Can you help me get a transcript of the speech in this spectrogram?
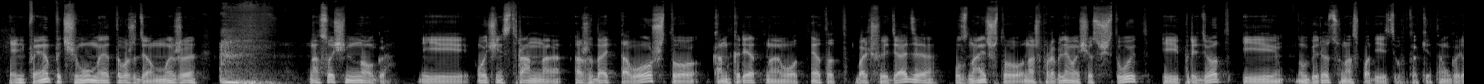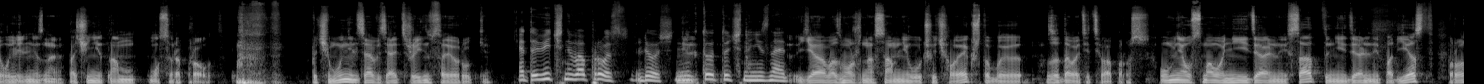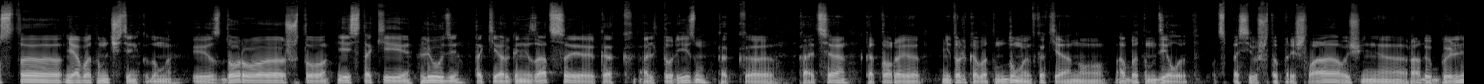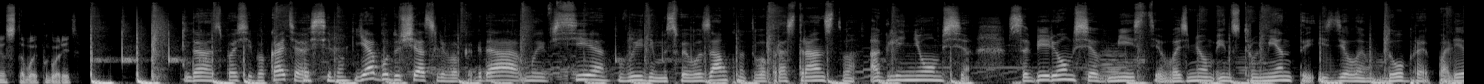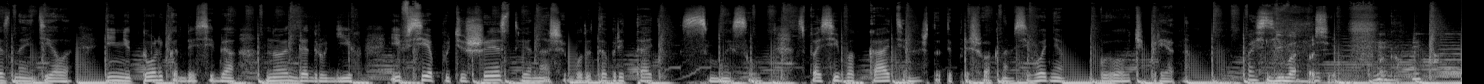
Я не понимаю, почему мы этого ждем. Мы же... Нас очень много. И очень странно ожидать того, что конкретно вот этот большой дядя узнает, что наша проблема еще существует, и придет и уберется у нас в подъезде, вот как я там говорил, или, не знаю, починит нам мусоропровод. Почему нельзя взять жизнь в свои руки? Это вечный вопрос, Лёш. Никто точно не знает. Я, возможно, сам не лучший человек, чтобы задавать эти вопросы. У меня у самого не идеальный сад, не идеальный подъезд. Просто я об этом частенько думаю. И здорово, что есть такие люди, такие организации, как Альтуризм, как э, Катя, которые не только об этом думают, как я, но об этом делают. Спасибо, что пришла. Очень э, рады были с тобой поговорить. Да, спасибо, Катя. Спасибо. Я буду счастлива, когда мы все выйдем из своего замкнутого пространства, оглянемся, соберемся вместе, возьмем инструменты и сделаем доброе, полезное дело. И не только для себя, но и для других. И все путешествия наши будут обретать смысл. Спасибо, Катя, что ты пришла к нам сегодня. Было очень приятно. Спасибо. Спасибо. Пока.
